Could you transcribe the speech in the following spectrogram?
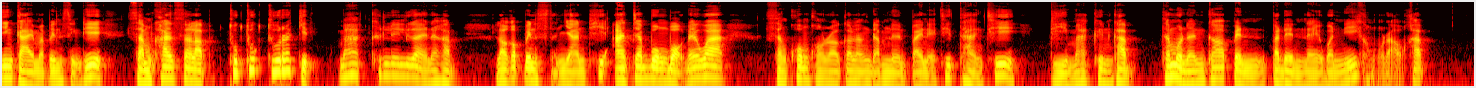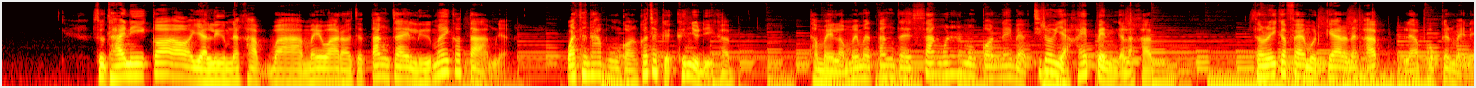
ยิ่งกลายมาเป็นสิ่งที่สำคัญสำหรับทุกๆ ธุรกิจมากขึ้นเรื่อยๆนะครับแล้วก็เป็นสัญญาณที่อาจจะบ่งบอกได้ว่า สังคมของเรากำลังดำเนินไปในทิศทางที่ดีมากขึ้นครับ ทั้งหมดนั้นก็เป็นประเด็นในวันนี้ของเราครับ สุดท้ายนี้ก็อย่าลืมนะครับว่าไม่ว่าเราจะตั้งใจหรือไม่ก็ตามเนี่ยวัฒนธรรมองค์กรก็จะเกิดขึ้นอยู่ดีครับทำไมเราไม่มาตั้งใจสร้างวัฒนธรรมองค์กรในแบบที่เราอยากให้เป็นกันล่ะครับสำหรับนี้กาแฟหมดแก้วแล้วนะครับ แล้วพบกันใหม่ใน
